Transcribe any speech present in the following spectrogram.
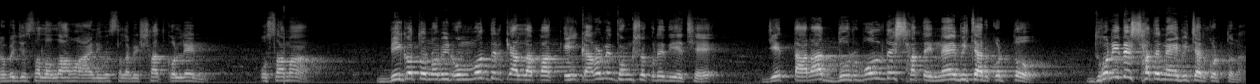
নবীজি সাল্লাহ আলী ওসাল্লাম ইরশাদ করলেন, ওসামা বিগত নবীর উম্মদদেরকে আল্লাহ পাক এই কারণে ধ্বংস করে দিয়েছে যে তারা দুর্বলদের সাথে ন্যায় বিচার করত, ধনীদের সাথে ন্যায় বিচার করত না।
